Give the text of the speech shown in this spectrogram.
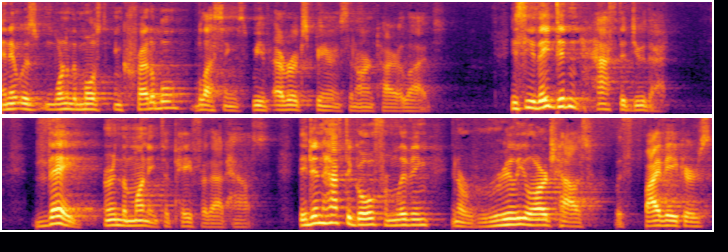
and it was one of the most incredible blessings we've ever experienced in our entire lives. You see, they didn't have to do that. They earned the money to pay for that house. They didn't have to go from living in a really large house with five acres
